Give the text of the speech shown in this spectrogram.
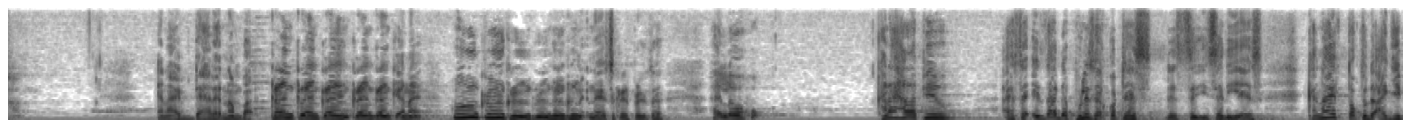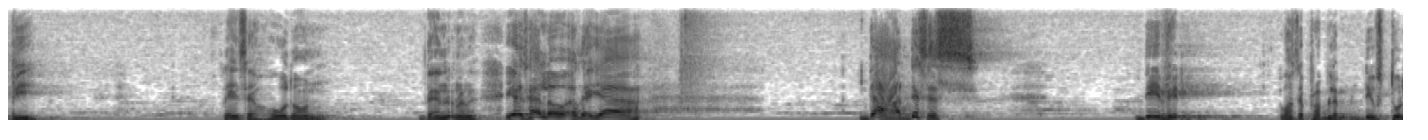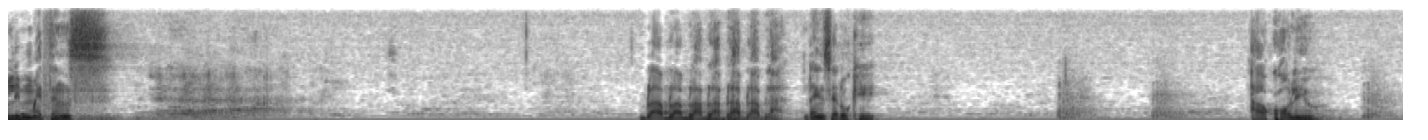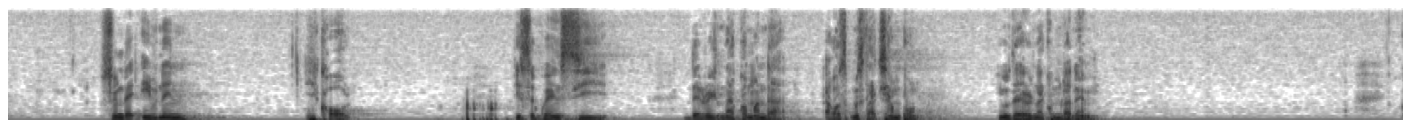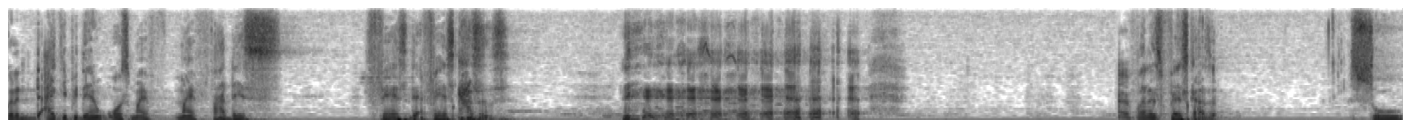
and I dialed a number. Crank, crank, crank, crank, crank. And I, crank, crank, crank, crank, crank. And I said, hello, can I help you? I said, is that the police headquarters? They he said, yes. Can I talk to the IGP? Then he said, hold on. Then, yes, hello. I said, yeah. Dad, this is David. What's the problem? They've stolen my things. blah, blah, blah, blah, blah, blah, blah. Then he said, okay. I'll call you. So in the evening, he called. He said, Go and see the regional commander. That was Mr. Champon. He was the regional commander then. Because the IGP then was my my father's first their first cousins. my father's first cousin. So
